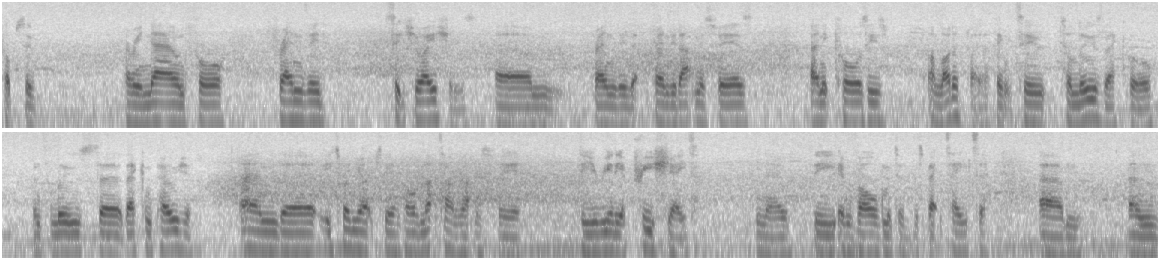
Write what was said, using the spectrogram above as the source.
Cups are, are renowned for frenzied situations, um, frenzied, frenzied atmospheres, and it causes a lot of players, I think, to, to lose their cool and to lose uh, their composure. And uh, it's when you're actually involved in that type of atmosphere do you really appreciate, you know, the involvement of the spectator um, and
